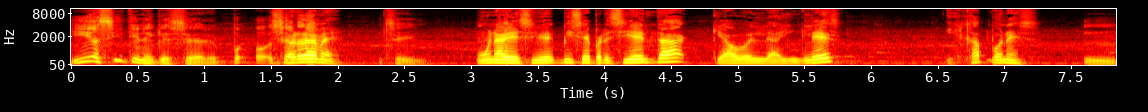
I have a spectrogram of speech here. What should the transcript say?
Y así tiene que ser. O sea, Perdóname. Sí. Una vicepresidenta que habla inglés y japonés. Mm.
